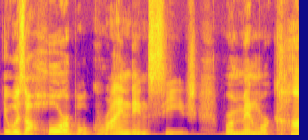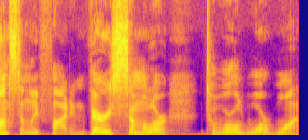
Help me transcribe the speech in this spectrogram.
It was a horrible, grinding siege where men were constantly fighting, very similar to World War I.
